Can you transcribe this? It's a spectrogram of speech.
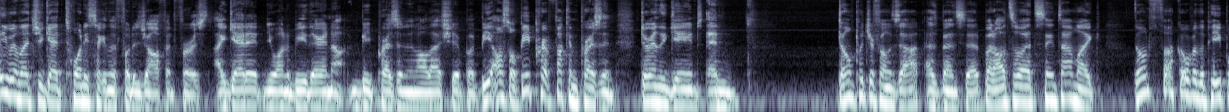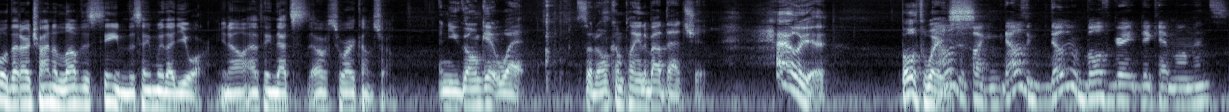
even let you get 20 seconds of footage off at first. I get it. You want to be there and not be present and all that shit, but be also be pre- fucking present during the games and don't put your phones out, as Ben said, but also at the same time, like, don't fuck over the people that are trying to love this team the same way that you are. You know, I think that's, that's where it comes from. And you gonna get wet, so don't complain about that shit. Hell yeah, both That was ways. a fucking. That was. A, those were both great dickhead moments.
